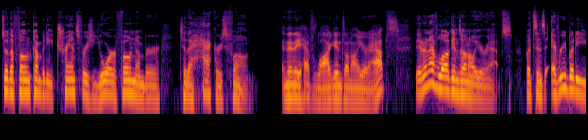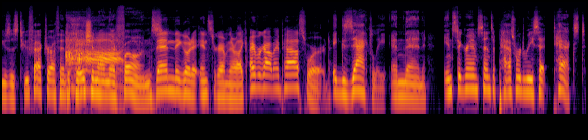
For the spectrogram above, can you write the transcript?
So the phone company transfers your phone number to the hacker's phone. And then they have logins on all your apps. They don't have logins on all your apps, but since everybody uses two factor authentication on their Ah, phones, Then they go to Instagram and they're like, I forgot my password. Exactly. And then Instagram sends a password reset text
